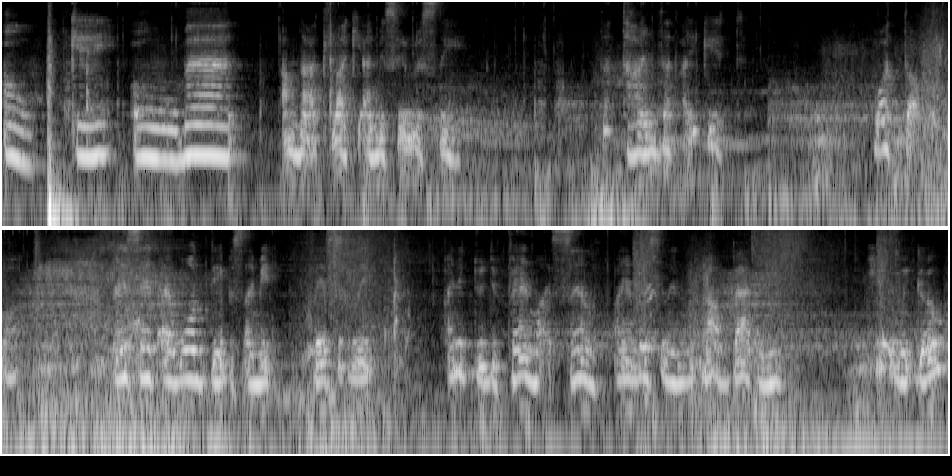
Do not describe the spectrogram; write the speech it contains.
Oh. Okay. Oh man, I'm not lucky. I mean, seriously the time that I get. What the fuck? I said I want dips. I mean, basically, I need to defend myself. I am basically not bad. I mean, here we go.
